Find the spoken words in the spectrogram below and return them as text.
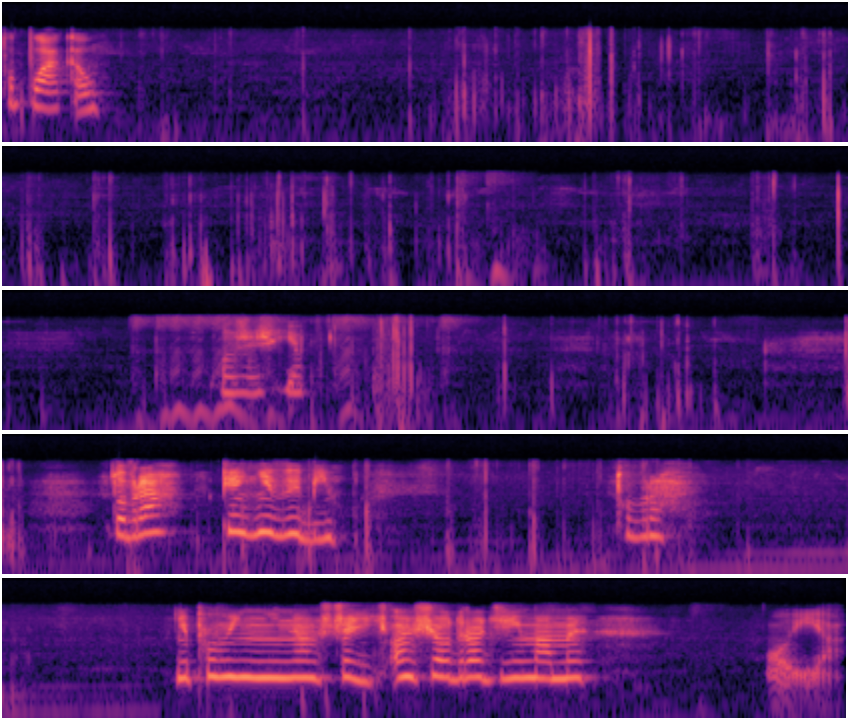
popłakał. Możesz ja. Dobra, pięknie wybił. Dobra. Nie powinni nam szczelić. On się odrodzi i mamy. O ja.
